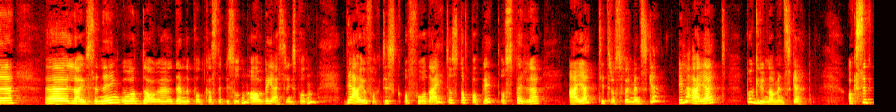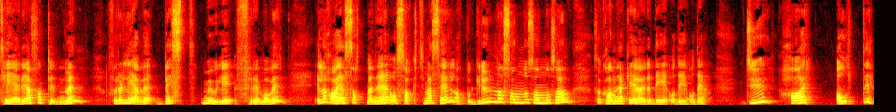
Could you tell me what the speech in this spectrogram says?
eh, livesending og denne podkastepisoden av Begeistringspodden, det er jo faktisk å få deg til å stoppe opp litt og spørre er jeg til tross for menneske, eller er jeg et på grunn av menneske? Aksepterer jeg fortiden min for å leve best mulig fremover? Eller har jeg satt meg ned og sagt til meg selv at pga. sånn og sånn og sånn, så kan jeg ikke gjøre det og det og det. Du har alltid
